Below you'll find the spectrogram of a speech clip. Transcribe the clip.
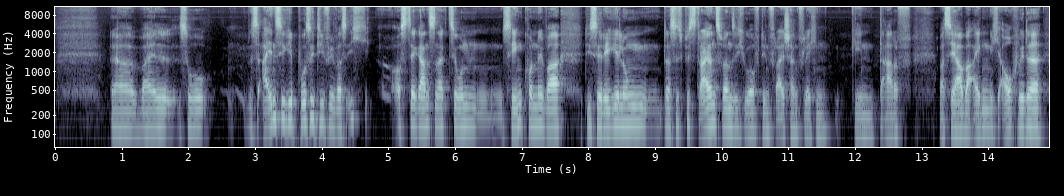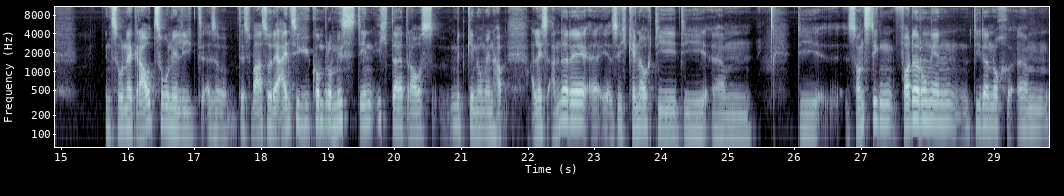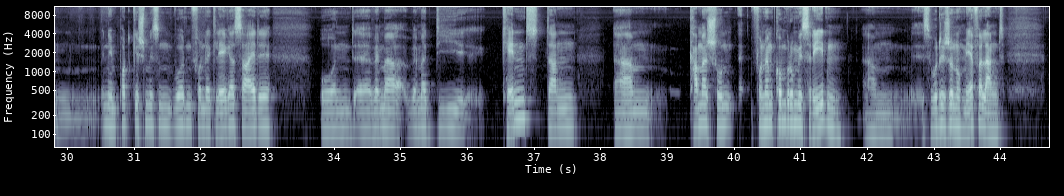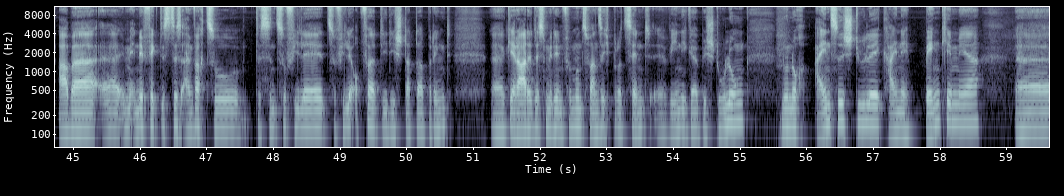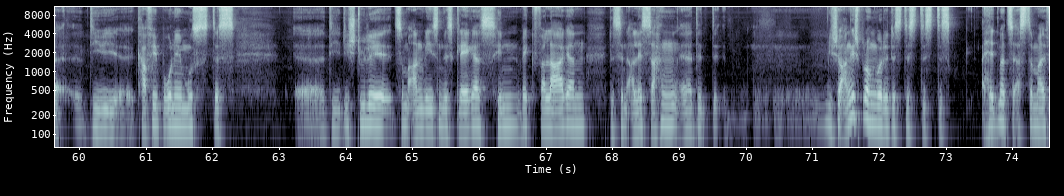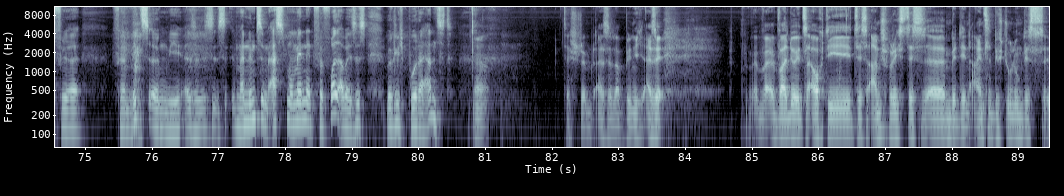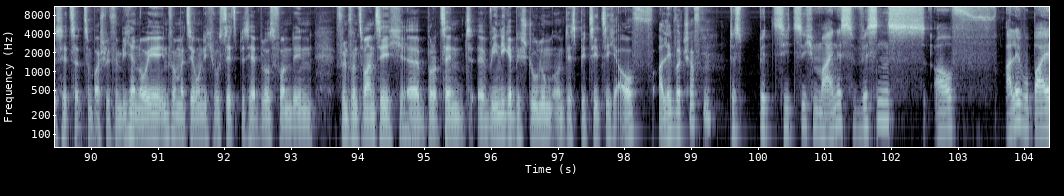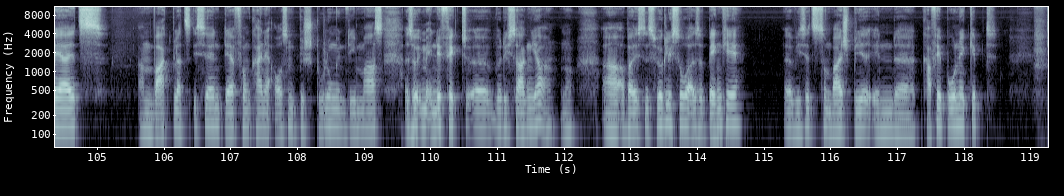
äh, weil so das einzige Positive, was ich aus der ganzen Aktion sehen konnte, war diese Regelung, dass es bis 23 Uhr auf den Freischankflächen gehen darf, was ja aber eigentlich auch wieder in so einer Grauzone liegt. Also das war so der einzige Kompromiss, den ich da draus mitgenommen habe. Alles andere, äh, also ich kenne auch die, die ähm, die sonstigen Forderungen, die dann noch ähm, in den Pott geschmissen wurden von der Klägerseite. Und äh, wenn, man, wenn man die kennt, dann ähm, kann man schon von einem Kompromiss reden. Ähm, es wurde schon noch mehr verlangt. Aber äh, im Endeffekt ist das einfach zu, das sind zu viele, zu viele Opfer, die die Stadt da bringt. Äh, gerade das mit den 25 Prozent äh, weniger Bestuhlung nur noch Einzelstühle, keine Bänke mehr. Äh, die Kaffeebohne muss das äh, die, die Stühle zum Anwesen des Klägers hinweg verlagern. Das sind alles Sachen, äh, die, die, wie schon angesprochen wurde, das, das, das, das hält man zuerst einmal für, für einen Witz irgendwie. Also ist, man nimmt es im ersten Moment nicht für voll, aber es ist wirklich purer Ernst. Ja, das stimmt. Also da bin ich, also weil du jetzt auch die, das ansprichst, das äh, mit den Einzelbestuhlungen, das ist jetzt zum Beispiel für mich eine neue Information. Ich wusste jetzt bisher bloß von den 25 äh, Prozent äh, weniger Bestuhlung und das bezieht sich auf alle Wirtschaften? Das bezieht sich meines Wissens auf alle, wobei ja jetzt am Wagplatz ist ja in der Form keine Außenbestuhlung in dem Maß. Also im Endeffekt äh, würde ich sagen, ja. Ne? Äh, aber ist es wirklich so, also Bänke wie es jetzt zum Beispiel in der Kaffeebohne gibt,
